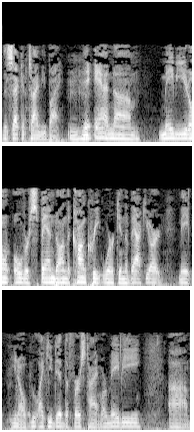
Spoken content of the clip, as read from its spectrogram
the second time you buy, mm-hmm. and um, maybe you don't overspend on the concrete work in the backyard. Maybe you know, like you did the first time, or maybe. Um,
